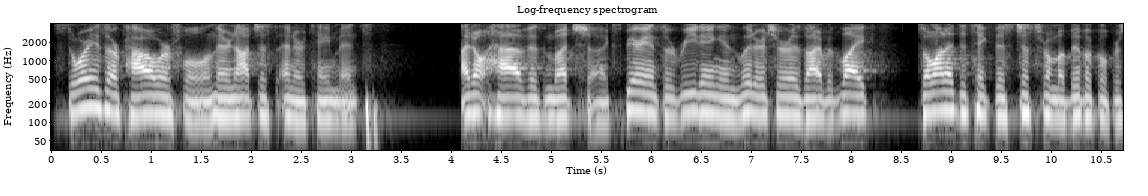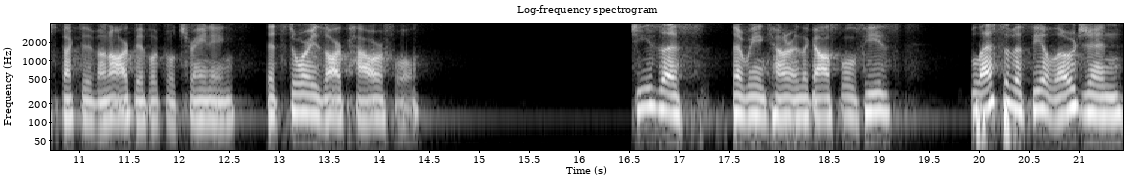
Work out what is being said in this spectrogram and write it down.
Stories are powerful and they're not just entertainment. I don't have as much uh, experience or reading in literature as I would like, so I wanted to take this just from a biblical perspective on our biblical training that stories are powerful. Jesus, that we encounter in the Gospels, he's less of a theologian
